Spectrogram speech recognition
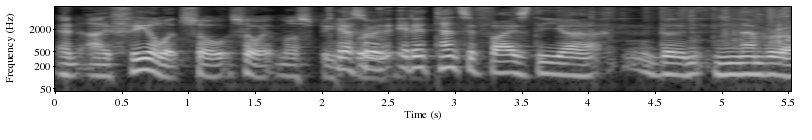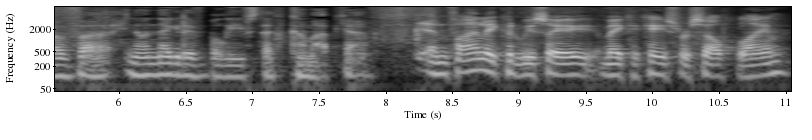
And I feel it. So, so it must be Yeah, true. so it, it intensifies the uh, the number of uh, you know negative beliefs that come up. Yeah. and finally, could we say, make a case for self-blame?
